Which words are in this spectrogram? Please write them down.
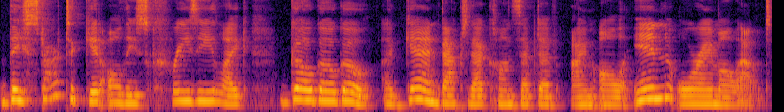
they start to get all these crazy, like, go, go, go. Again, back to that concept of I'm all in or I'm all out.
